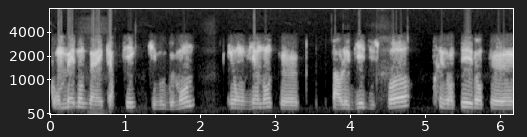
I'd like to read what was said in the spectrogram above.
qu'on met donc dans les quartiers qui nous demandent et on vient donc par le biais du sport, présenter donc euh,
